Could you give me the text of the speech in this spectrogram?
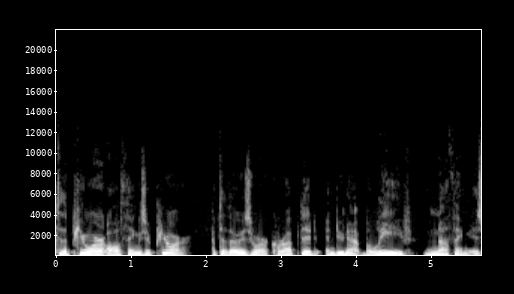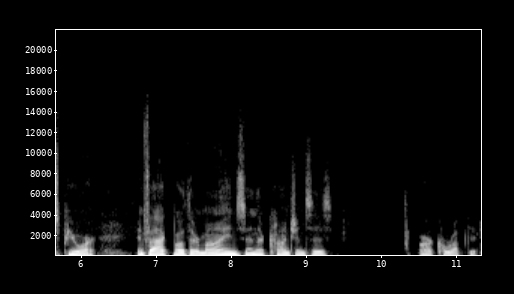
To the pure, all things are pure. But to those who are corrupted and do not believe, nothing is pure. In fact, both their minds and their consciences are corrupted.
